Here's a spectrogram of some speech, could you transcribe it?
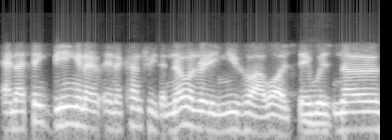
And I think being in a in a country that no one really knew who I was, there was no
